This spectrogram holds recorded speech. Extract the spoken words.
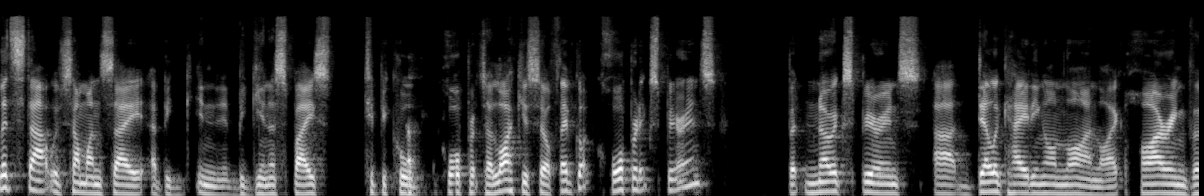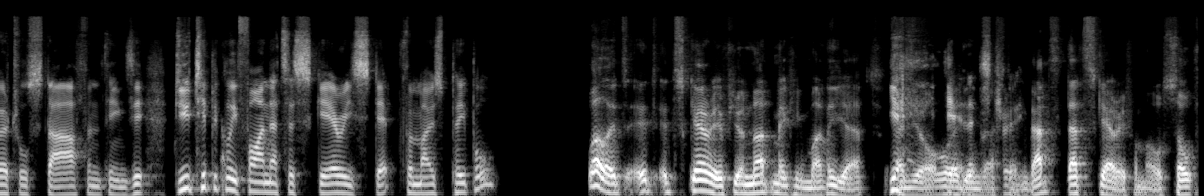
Let's start with someone, say, a big in the beginner space, typical corporate. So, like yourself, they've got corporate experience, but no experience uh, delegating online, like hiring virtual staff and things. Do you typically find that's a scary step for most people? Well, it's it, it's scary if you're not making money yet yeah. and you're already yeah, that's investing. True. That's that's scary for most. So,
